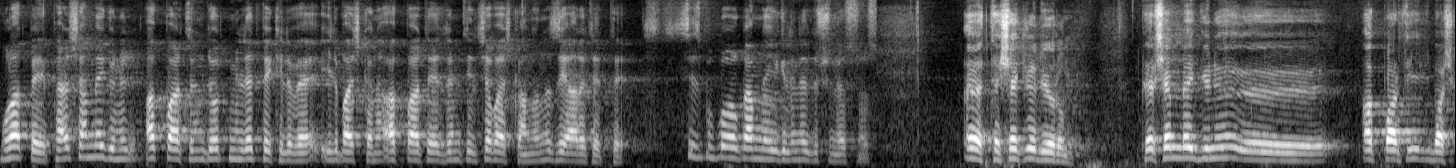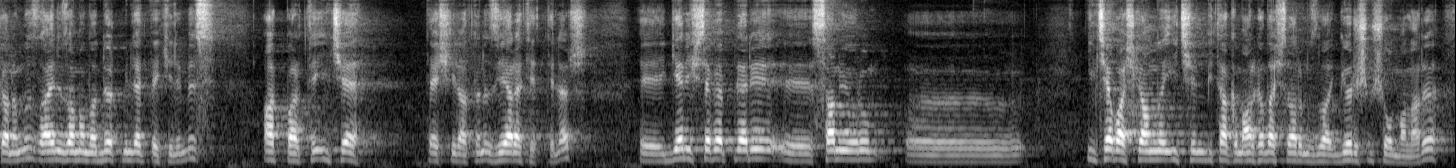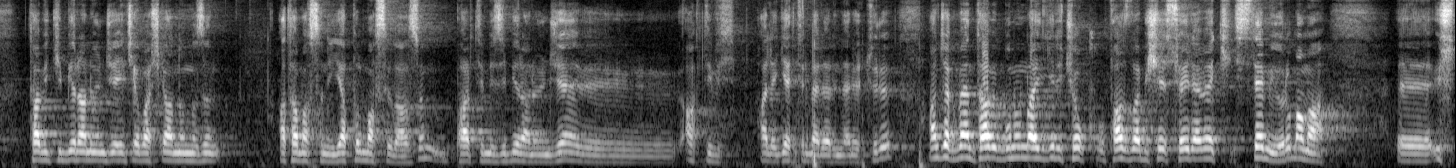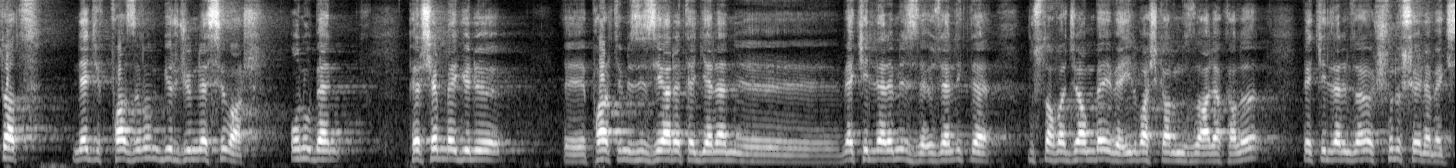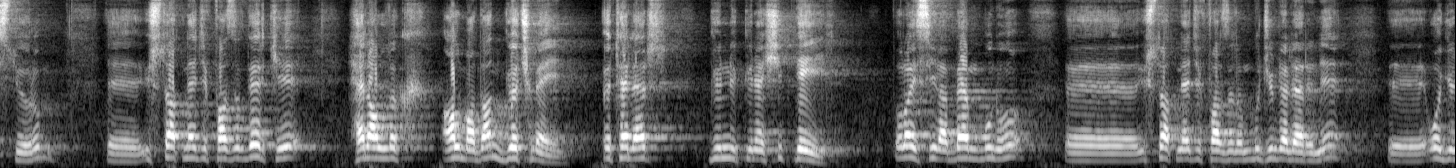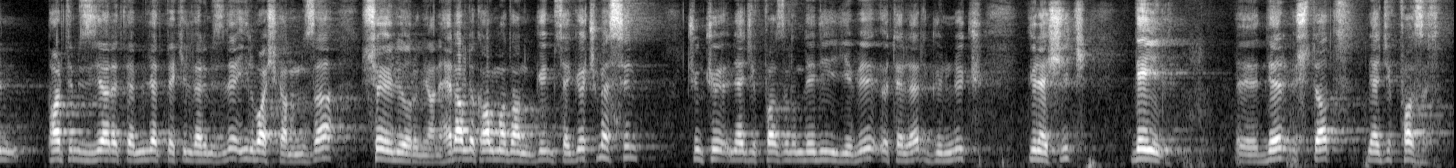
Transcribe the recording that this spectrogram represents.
Murat Bey, Perşembe günü AK Parti'nin 4 milletvekili ve il başkanı AK Parti Edremit İlçe Başkanlığı'nı ziyaret etti. Siz bu programla ilgili ne düşünüyorsunuz? Evet, teşekkür ediyorum. Perşembe günü e, AK Parti İl Başkanımız, aynı zamanda 4 milletvekilimiz AK Parti ilçe teşkilatını ziyaret ettiler. E, Geliş sebepleri e, sanıyorum e, ilçe başkanlığı için bir takım arkadaşlarımızla görüşmüş olmaları. Tabii ki bir an önce ilçe başkanlığımızın atamasının yapılması lazım. Partimizi bir an önce e, aktif hale getirmelerinden ötürü. Ancak ben tabii bununla ilgili çok fazla bir şey söylemek istemiyorum ama e, Üstad Necip Fazıl'ın bir cümlesi var. Onu ben Perşembe günü e, partimizi ziyarete gelen vekillerimizle özellikle Mustafa Can Bey ve il başkanımızla alakalı vekillerimize şunu söylemek istiyorum. E, Üstad Necip Fazıl der ki helallık almadan göçmeyin. Öteler günlük güneşlik değil. Dolayısıyla ben bunu e, Üstad Necip Fazıl'ın bu cümlelerini e, o gün partimizi ziyarette milletvekillerimizle il başkanımıza söylüyorum yani. Helallik almadan kimse göçmesin. Çünkü Necip Fazıl'ın dediği gibi öteler günlük güneşlik değil e, der Üstad Necip Fazıl.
